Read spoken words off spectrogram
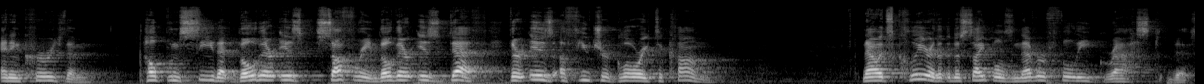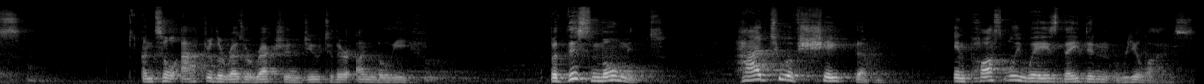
and encourage them, help them see that though there is suffering, though there is death, there is a future glory to come. Now, it's clear that the disciples never fully grasped this until after the resurrection due to their unbelief. But this moment had to have shaped them in possibly ways they didn't realize.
